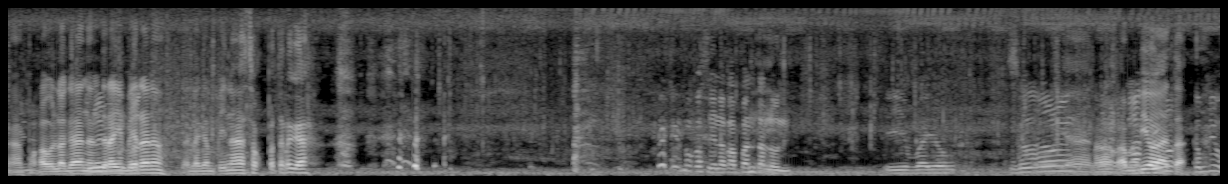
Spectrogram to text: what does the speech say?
napakaulaga ng driver ano. Talagang pinasok pa talaga. Ano kasi nakapantalon? Iba yung... Yan, nakakambyo ata. Kambyo.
